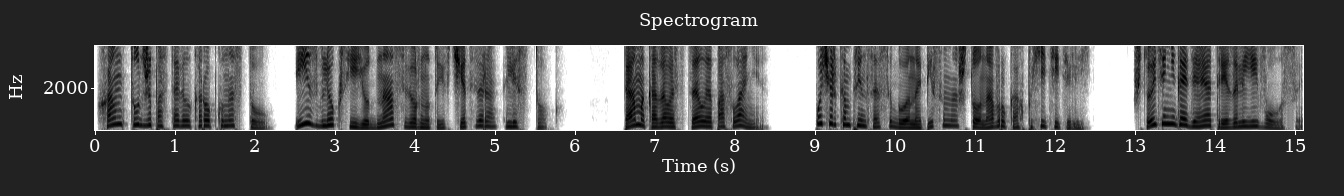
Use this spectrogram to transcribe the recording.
Хан тут же поставил коробку на стол и извлек с ее дна, свернутый в четверо, листок. Там оказалось целое послание, Почерком принцессы было написано, что она в руках похитителей, что эти негодяи отрезали ей волосы.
